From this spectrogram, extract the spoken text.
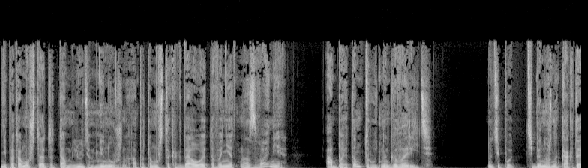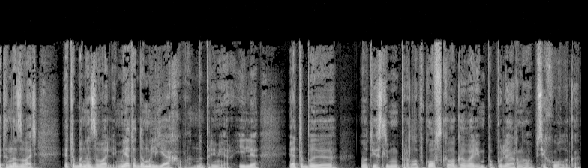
Не потому, что это там людям не нужно, а потому что когда у этого нет названия, об этом трудно говорить. Ну, типа, тебе нужно как-то это назвать. Это бы называли методом Ильяхова, например, или это бы вот если мы про Лобковского говорим, популярного психолога,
